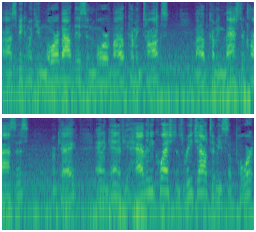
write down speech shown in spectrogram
uh, speaking with you more about this and more of my upcoming talks, my upcoming master classes. Okay, and again, if you have any questions, reach out to me support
